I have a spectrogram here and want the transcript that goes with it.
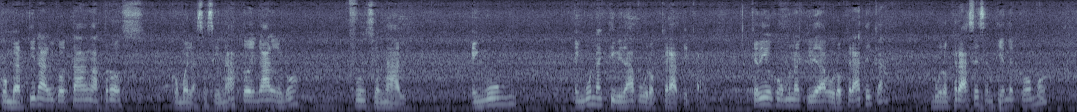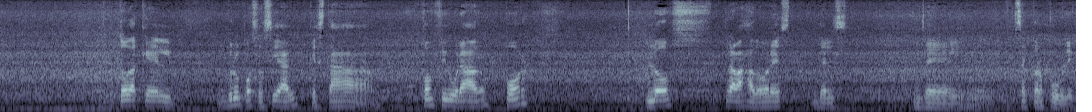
Convertir algo tan atroz como el asesinato en algo funcional, en, un, en una actividad burocrática. ¿Qué digo como una actividad burocrática? Burocracia se entiende como todo aquel grupo social que está configurado por los trabajadores del, del sector público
